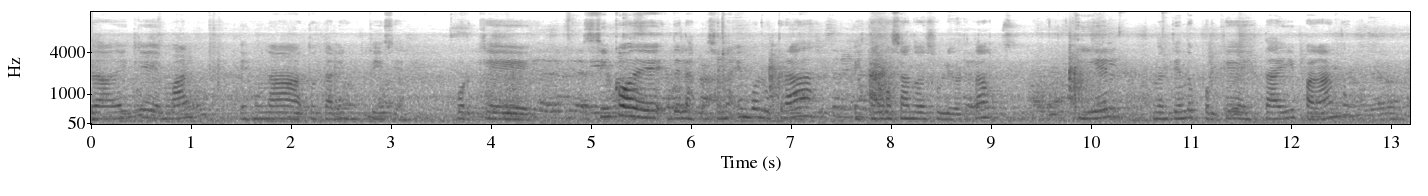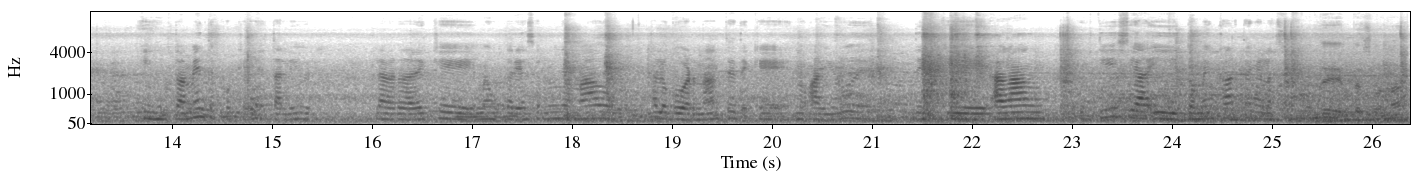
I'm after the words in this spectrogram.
La verdad es que mal es una total injusticia, porque cinco de, las personas involucradas están gozando de su libertad y él no entiendo por qué está ahí pagando injustamente, porque él está libre. La verdad es que me gustaría hacerle un llamado a los gobernantes de que nos ayuden, de que hagan justicia y tomen carta en el asunto. De personas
